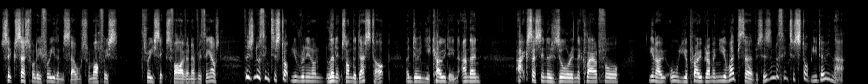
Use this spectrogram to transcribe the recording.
successfully free themselves from Office 365 and everything else. There's nothing to stop you running on Linux on the desktop and doing your coding and then accessing Azure in the cloud for, you know, all your programming, your web services. There's nothing to stop you doing that.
